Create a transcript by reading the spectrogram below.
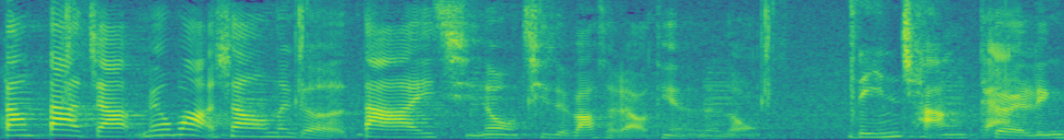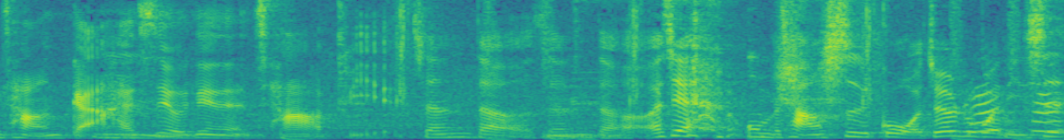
当大家没有办法像那个大家一起那种七嘴八舌聊天的那种临场感，对临场感还是有一点点差别。真的真的，而且 我们尝试过，就是如果你是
